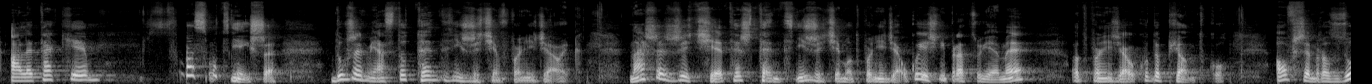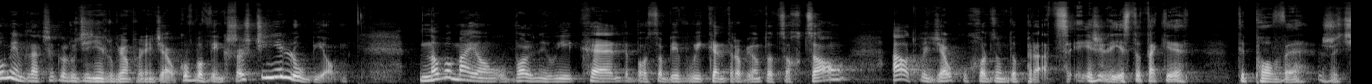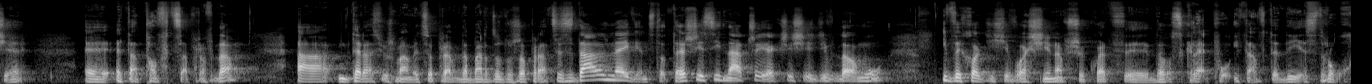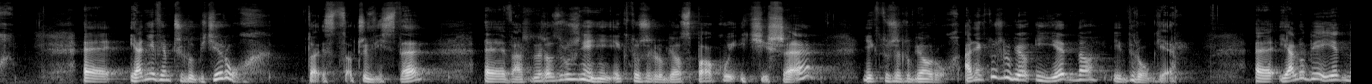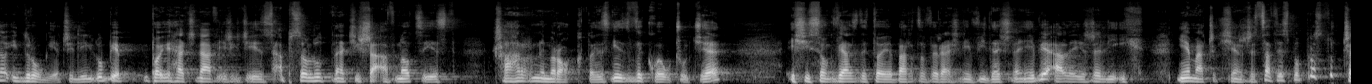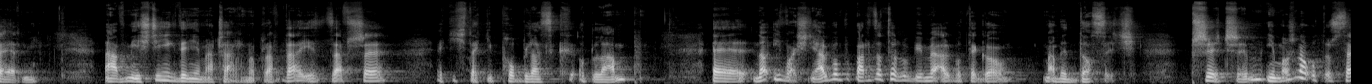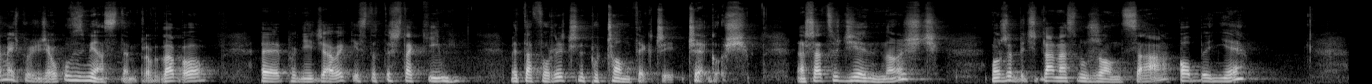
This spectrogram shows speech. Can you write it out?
ale takie chyba smutniejsze. Duże miasto tętni życiem w poniedziałek. Nasze życie też tętni życiem od poniedziałku, jeśli pracujemy od poniedziałku do piątku. Owszem, rozumiem, dlaczego ludzie nie lubią poniedziałków, bo w większości nie lubią. No bo mają wolny weekend, bo sobie w weekend robią to, co chcą, a od poniedziałku chodzą do pracy. Jeżeli jest to takie typowe życie e, etatowca, prawda? A teraz już mamy co prawda bardzo dużo pracy zdalnej, więc to też jest inaczej, jak się siedzi w domu i wychodzi się właśnie na przykład e, do sklepu i tam wtedy jest ruch. E, Ja nie wiem, czy lubicie ruch. To jest oczywiste. Ważne rozróżnienie. Niektórzy lubią spokój i ciszę, niektórzy lubią ruch, a niektórzy lubią i jedno, i drugie. E, Ja lubię jedno i drugie, czyli lubię pojechać na wieś, gdzie jest absolutna cisza, a w nocy jest czarny mrok. To jest niezwykłe uczucie. Jeśli są gwiazdy, to je bardzo wyraźnie widać na niebie, ale jeżeli ich nie ma, czy księżyca, to jest po prostu czerni. A w mieście nigdy nie ma czarno, prawda? Jest zawsze jakiś taki poblask od lamp. E, No i właśnie, albo bardzo to lubimy, albo tego mamy dosyć. Przy czym nie można utożsamiać poniedziałków z miastem, prawda? Bo e, poniedziałek jest to też taki metaforyczny początek czy, czegoś. Nasza codzienność może być dla nas nużąca, oby nie.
